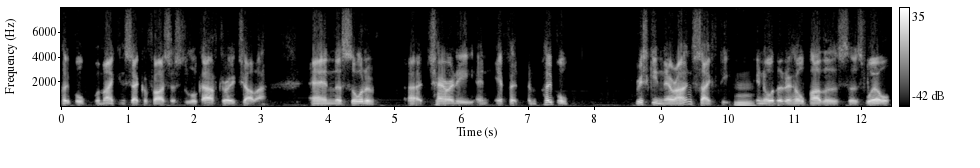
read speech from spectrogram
people were making sacrifices to look after each other. And the sort of uh, charity and effort, and people risking their own safety in order to help others as well,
